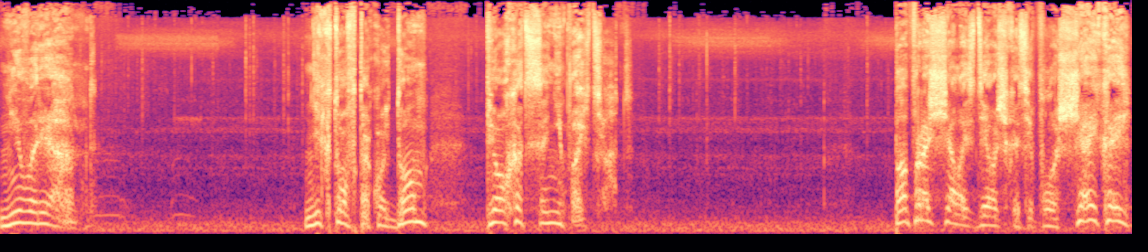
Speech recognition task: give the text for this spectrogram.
не вариант. Никто в такой дом пехаться не пойдет. Попрощалась девочка тепло с чайкой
